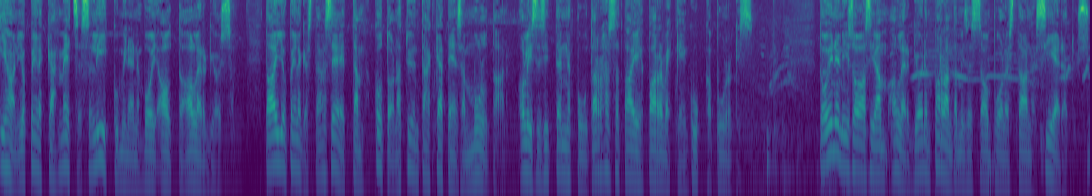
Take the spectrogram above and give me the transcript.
ihan jo pelkkä metsässä liikkuminen voi auttaa allergioissa. Tai jo pelkästään se, että kotona työntää käteensä multaan, olisi sitten puutarhassa tai parvekkeen kukkapurkissa. Toinen iso asia allergioiden parantamisessa on puolestaan siedätys.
